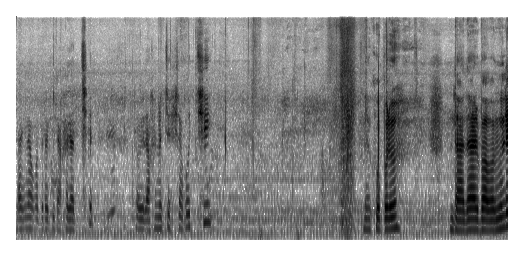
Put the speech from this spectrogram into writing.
জানি না কতটা কি দেখা যাচ্ছে, তবে দেখানোর চেষ্টা করছি। দেখো উপরে দাদা আর বাবা মিলে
